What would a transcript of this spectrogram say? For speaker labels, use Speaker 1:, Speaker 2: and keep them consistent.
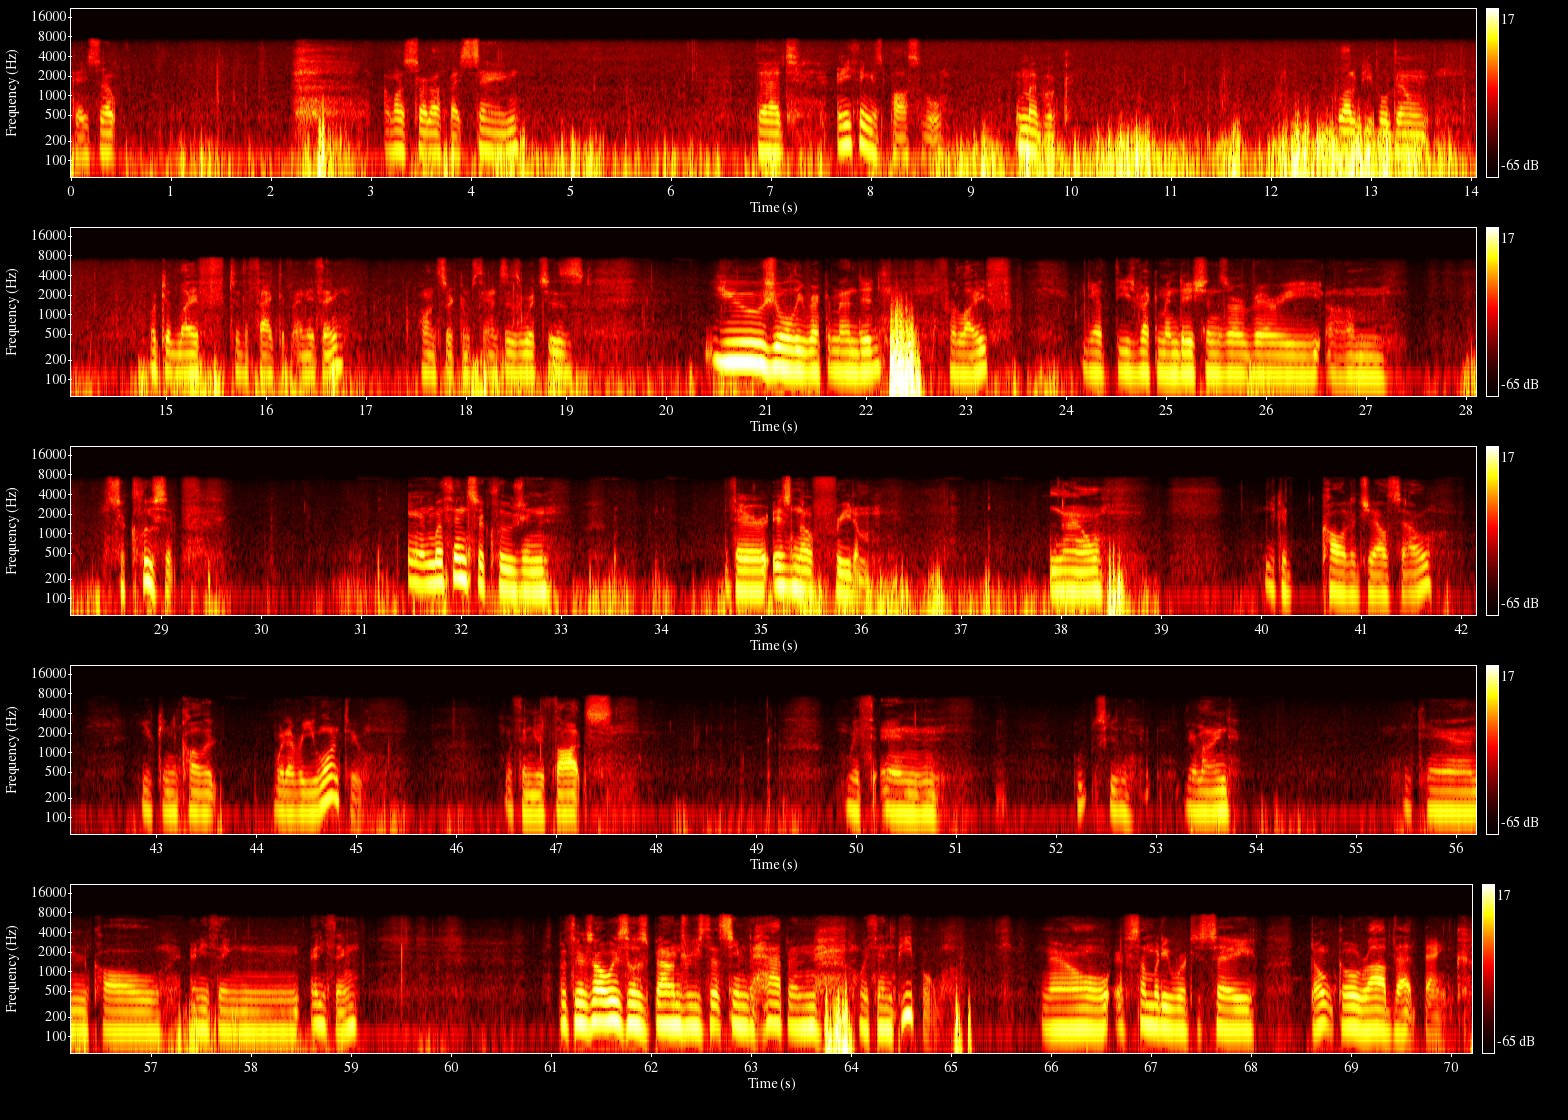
Speaker 1: Okay, so I want to start off by saying that anything is possible in my book. A lot of people don't look at life to the fact of anything upon circumstances, which is usually recommended for life. Yet these recommendations are very um, seclusive. And within seclusion, there is no freedom. Now, you could call it a jail cell. You can call it whatever you want to. Within your thoughts, within, oops, excuse me, your mind. You can call anything anything. But there's always those boundaries that seem to happen within people. Now, if somebody were to say, don't go rob that bank,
